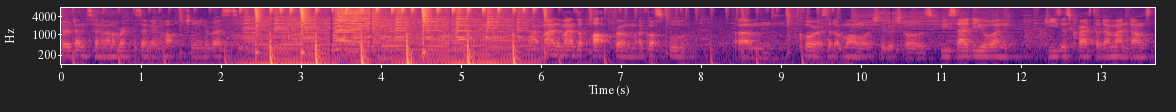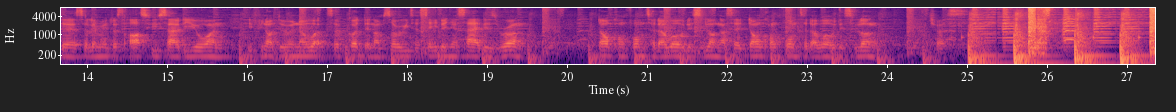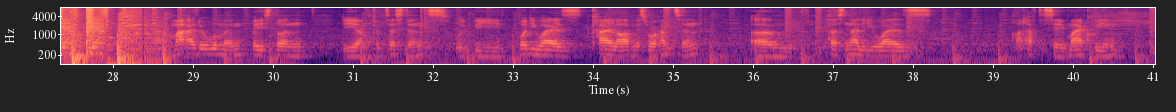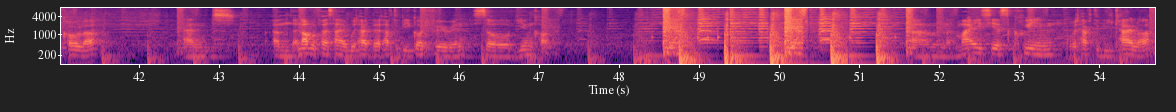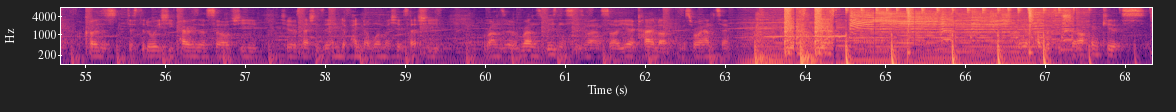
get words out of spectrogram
Hampton and I'm representing Hertfordshire University. Uh, mine, mine's apart from a gospel um, chorus at the moment, which, goes, Whose side are you on? Jesus Christ or the man downstairs. So let me just ask whose side are you on? If you're not doing the works of God, then I'm sorry to say then your side is wrong. Don't conform to the world this long. I said, don't conform to the world this long. Trust. Ideal woman, based on the um, contestants, would be body-wise Kyla, Miss Roehampton. Um, personality-wise, I'd have to say my queen, Nicola and um, another person I would have they'd have to be God fearing, so Yinka. My ACS queen would have to be Kyla because just the way she carries herself, she she looks like she's an independent woman. She looks like she runs a, runs businesses, man. So yeah, Kyla, Miss Roehampton. In the competition, I think it's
